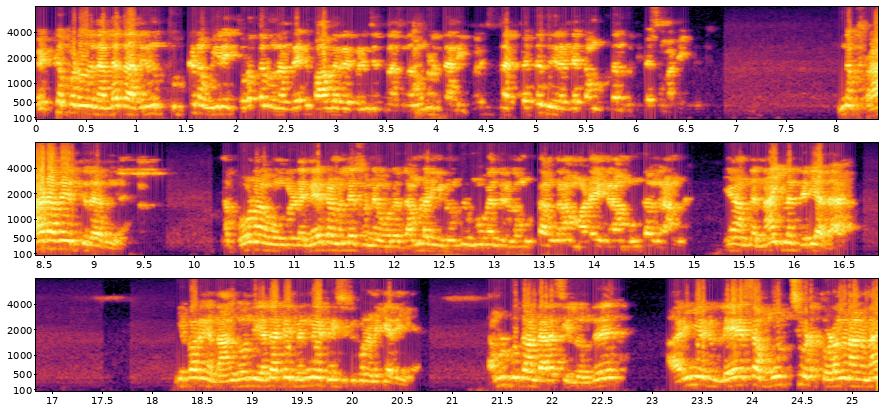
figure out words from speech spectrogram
வெட்கப்படுவது நல்லது அதிலும் துர்க்கட உயிரை துரத்தல் நல்லது பாவலரை பிரிஞ்சிருந்தாங்க உங்களுக்கு தான். பிரிஞ்சு பெற்றது ரெண்டே தமிழ் தான் பத்தி பேச மாட்டேங்குது. இன்னும் ஃப்ராடாவே இருக்குதாருங்க நான் போன உங்களுடைய நேர்காணலே சொன்னேன் ஒரு தமிழறிஞர் வந்து மூவேந்தர்களை முட்டாங்கிறான் மடைங்கிறான் முண்டாங்கிறாங்க ஏன் அந்த நாய்க்கெல்லாம் தெரியாதா? இங்க பாருங்க நாங்க வந்து எல்லாத்தையும் மென்மையை பேசிட்டு இருக்கோம்னு நினைக்காதீங்க. தமிழ் புத்தாண்டு அரசியல் வந்து அறிஞர்கள் லேசா மூச்சு விட தொடங்கினாங்கன்னா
